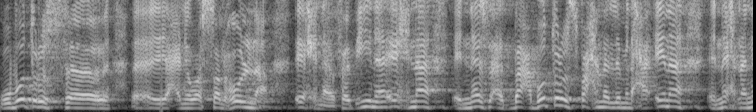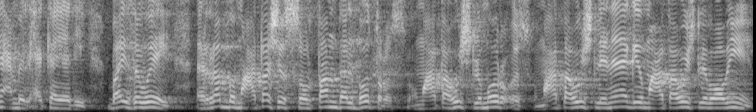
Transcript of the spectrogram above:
وبطرس آه، آه، يعني وصله لنا. إحنا فبقينا إحنا الناس أتباع بطرس فإحنا اللي من حقنا إن إحنا نعمل الحكاية دي. by the way الرب ما عطاش السلطان ده لبطرس وما عطاهوش لمرقس وما عطاهوش لناجي وما عطاهوش لبوامين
